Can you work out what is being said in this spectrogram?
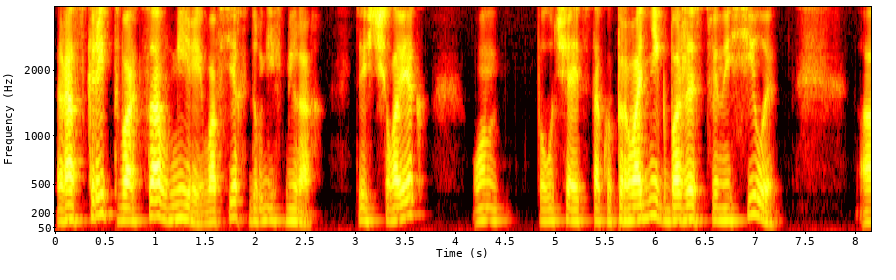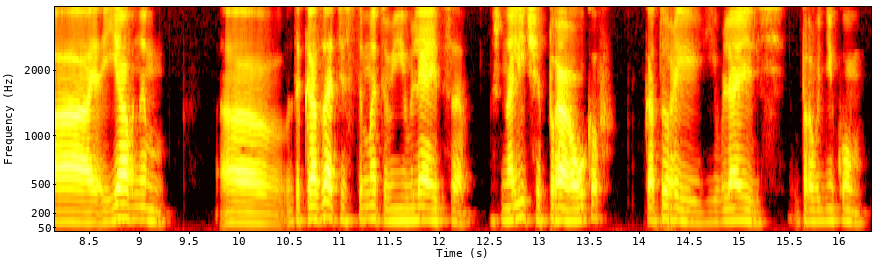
раскрыть Творца в мире, во всех других мирах. То есть человек, он получается такой проводник божественной силы, э, явным э, доказательством этого является наличие пророков, которые являлись проводником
